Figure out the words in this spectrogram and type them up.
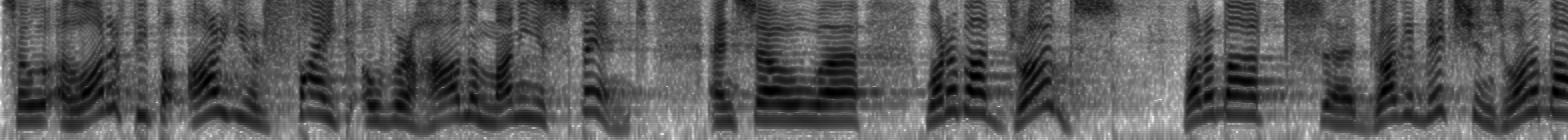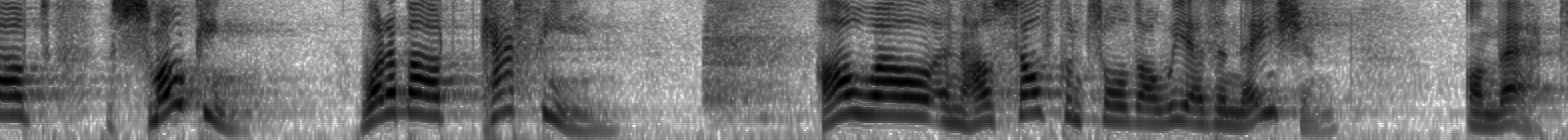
So a lot of people argue and fight over how the money is spent. And so, uh, what about drugs? What about uh, drug addictions? What about smoking? What about caffeine? How well and how self controlled are we as a nation on that?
